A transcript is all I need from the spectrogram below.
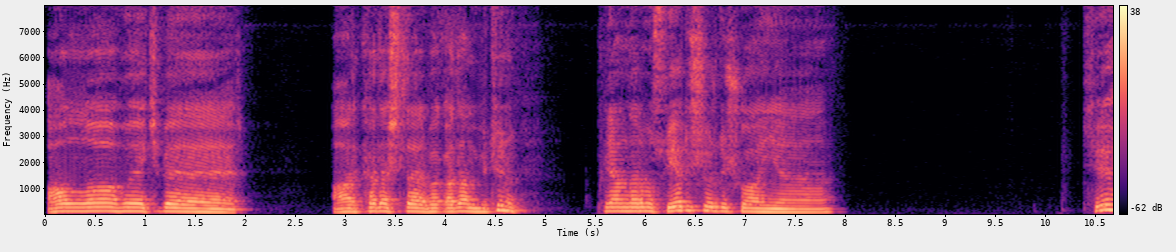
Allahu Ekber. Arkadaşlar bak adam bütün planlarımı suya düşürdü şu an ya. Tüh.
